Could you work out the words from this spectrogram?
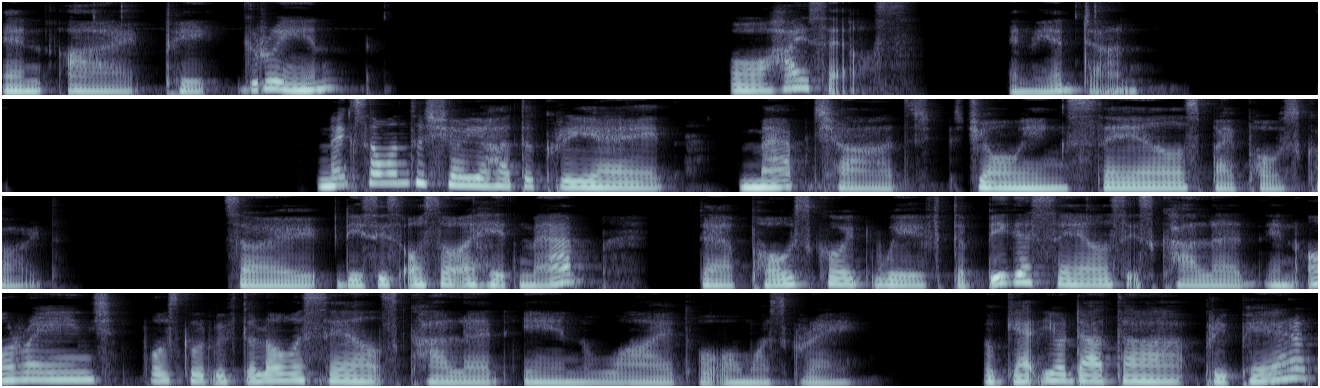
and I pick green for high sales. And we are done. Next, I want to show you how to create map charts showing sales by postcode. So this is also a heat map. The postcode with the bigger sales is colored in orange, postcode with the lower sales colored in white or almost gray. So get your data prepared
